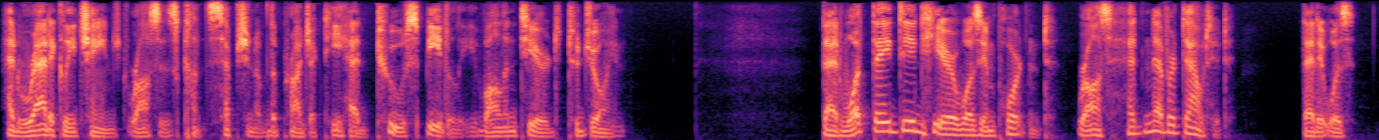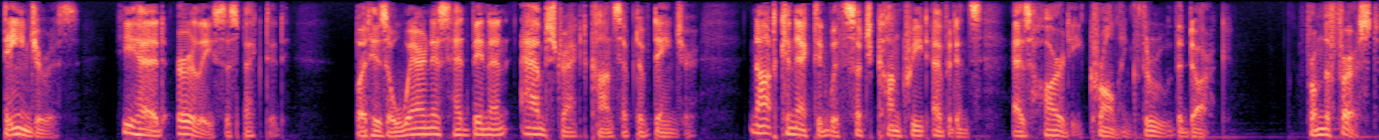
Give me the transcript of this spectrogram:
had radically changed Ross's conception of the project he had too speedily volunteered to join. That what they did here was important, Ross had never doubted. That it was dangerous, he had early suspected. But his awareness had been an abstract concept of danger, not connected with such concrete evidence as Hardy crawling through the dark. From the first,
